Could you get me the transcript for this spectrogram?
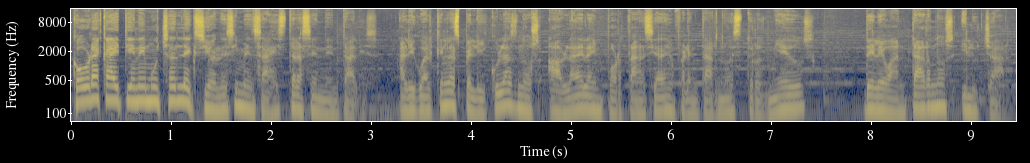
Cobra Kai tiene muchas lecciones y mensajes trascendentales. Al igual que en las películas, nos habla de la importancia de enfrentar nuestros miedos, de levantarnos y luchar.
